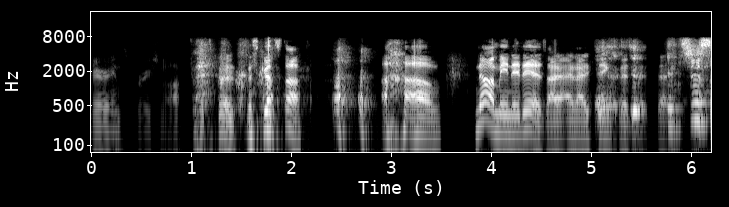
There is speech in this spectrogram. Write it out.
Very inspirational. That's good. That's good stuff. Um, no, I mean it is, I, and I think that, It- that it's just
